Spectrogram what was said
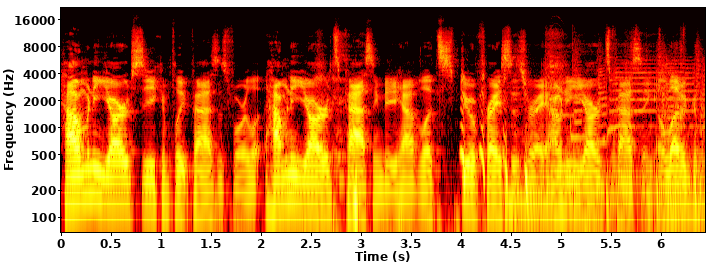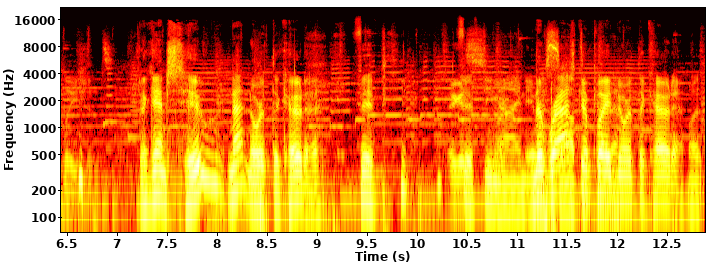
How many yards did he complete passes for? How many yards passing did he have? Let's do a prices right. How many yards passing? 11 completions. Against who? Not North Dakota. Fifty, Against 59. It was South Nebraska played North Dakota. What?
